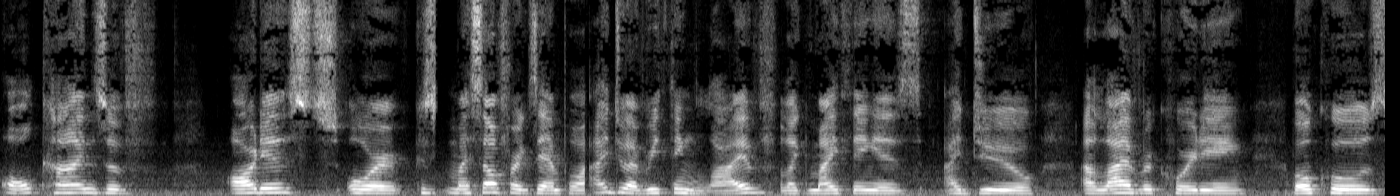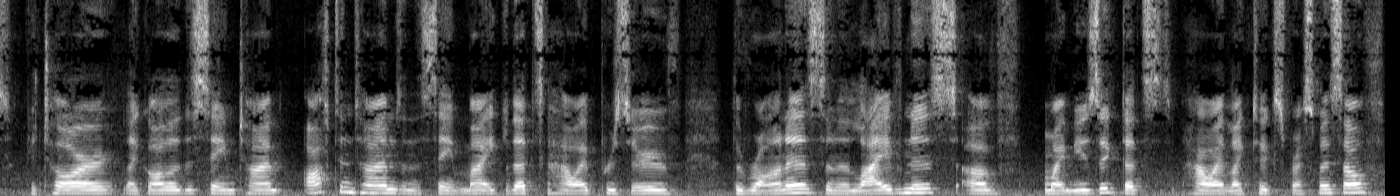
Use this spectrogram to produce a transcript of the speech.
all kinds of artists or because myself for example i do everything live like my thing is i do a live recording vocals, guitar, like all at the same time, oftentimes on the same mic. That's how I preserve the rawness and the liveness of my music. That's how I like to express myself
